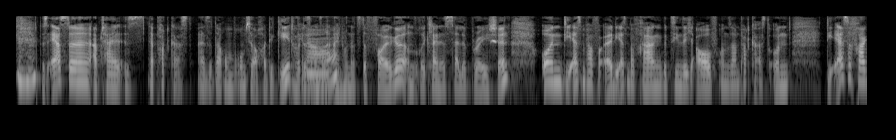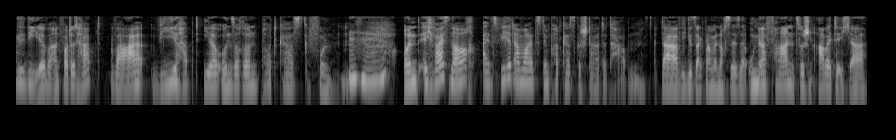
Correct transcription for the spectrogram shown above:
Mhm. Das erste Abteil ist der Podcast, also darum, worum es ja auch heute geht. Heute genau. ist unsere 100. Folge, unsere kleine Celebration. Und die ersten paar, äh, die ersten paar Fragen beziehen sich auf unseren Podcast. Und die erste Frage, die ihr beantwortet habt, war, wie habt ihr unseren Podcast gefunden? Mhm. Und ich weiß noch, als wir damals den Podcast gestartet haben, da, wie gesagt, waren wir noch sehr, sehr unerfahren. Inzwischen arbeite ich ja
